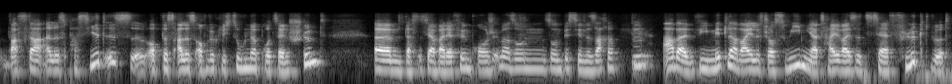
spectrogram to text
was da alles passiert ist, ob das alles auch wirklich zu 100% stimmt. Ähm, das ist ja bei der Filmbranche immer so ein, so ein bisschen eine Sache. Mhm. Aber wie mittlerweile Joss Whedon ja teilweise zerpflückt wird,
